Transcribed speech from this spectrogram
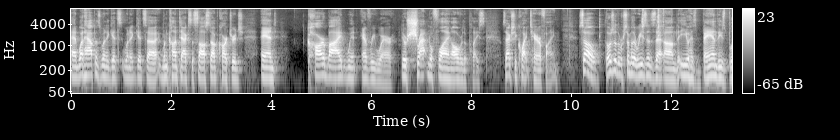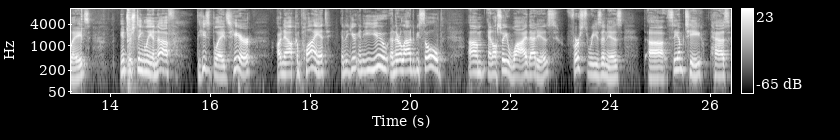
and what happens when it gets when it gets uh, when contacts the SawStop cartridge and carbide went everywhere. There was shrapnel flying all over the place. It's actually quite terrifying. So those are the, some of the reasons that um, the EU has banned these blades. Interestingly enough, these blades here are now compliant in the, in the EU and they're allowed to be sold. Um, and I'll show you why that is. First reason is uh, CMT has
